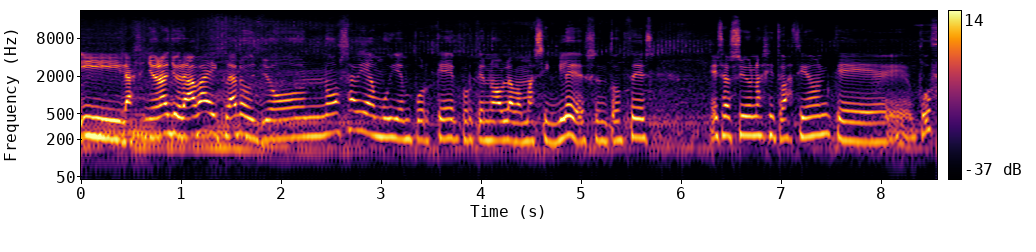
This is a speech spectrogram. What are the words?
Y la señora lloraba y claro, yo no sabía muy bien por qué, porque no hablaba más inglés. Entonces, esa ha sido una situación que, uf,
